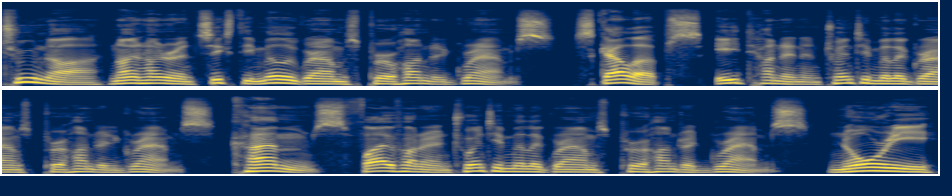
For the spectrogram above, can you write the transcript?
Tuna 960 milligrams per 100 grams. Scallops 820 milligrams per 100 grams. Clams 520 milligrams per 100 grams. Nori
